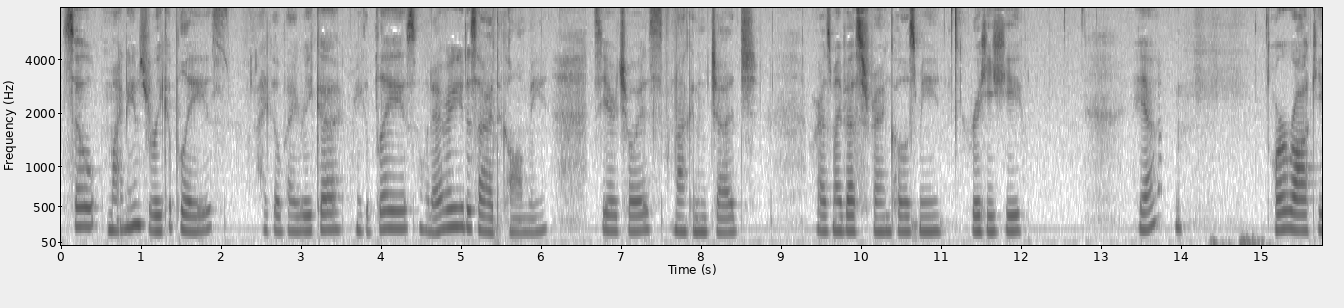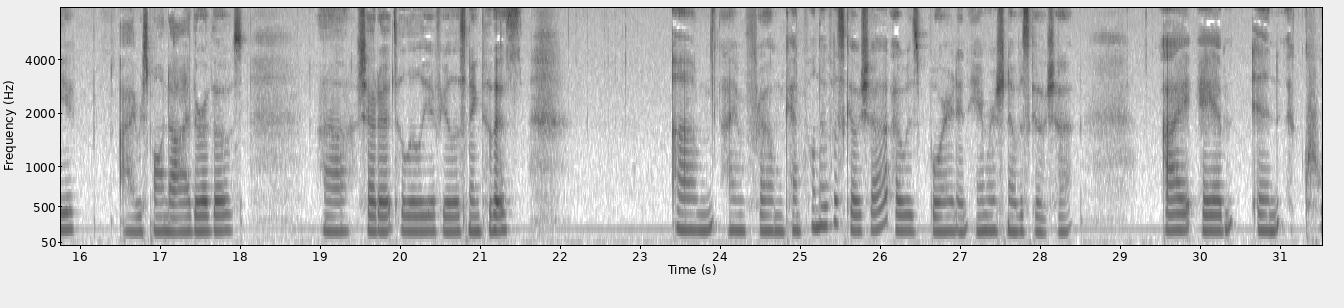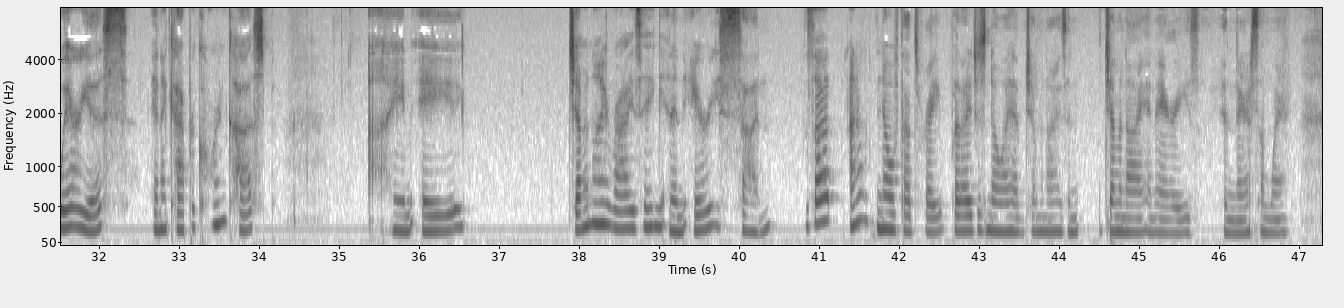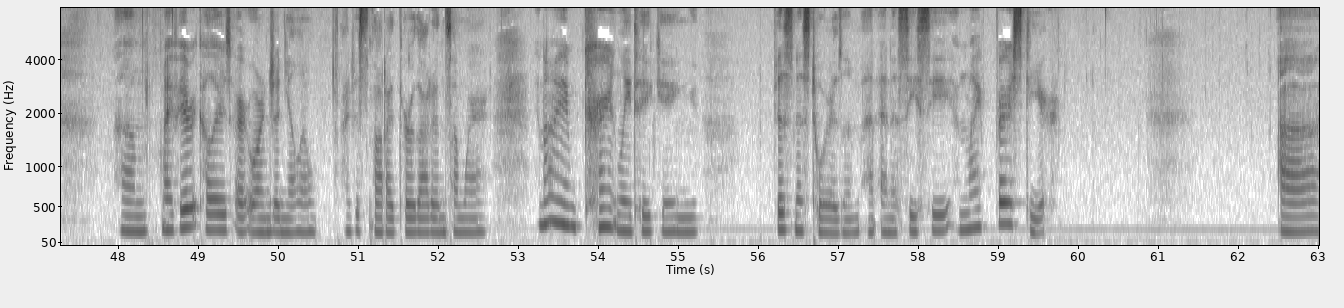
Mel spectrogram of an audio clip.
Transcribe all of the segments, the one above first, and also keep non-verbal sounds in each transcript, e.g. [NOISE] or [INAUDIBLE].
so my name's Rika Blaze. I go by Rika, Rika Blaze, whatever you decide to call me. It's your choice. I'm not gonna judge. Whereas my best friend calls me Rikiki. Yeah. Or Rocky. I respond to either of those. Uh, shout out to Lily if you're listening to this. Um, I'm from Kentville, Nova Scotia. I was born in Amherst, Nova Scotia. I am an Aquarius and a Capricorn cusp. I'm a Gemini rising and an Aries sun. Is that I don't know if that's right, but I just know I have Gemini's and Gemini and Aries in there somewhere. Um, my favorite colors are orange and yellow. I just thought I'd throw that in somewhere. And I am currently taking business tourism at NSCC in my first year. Uh,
